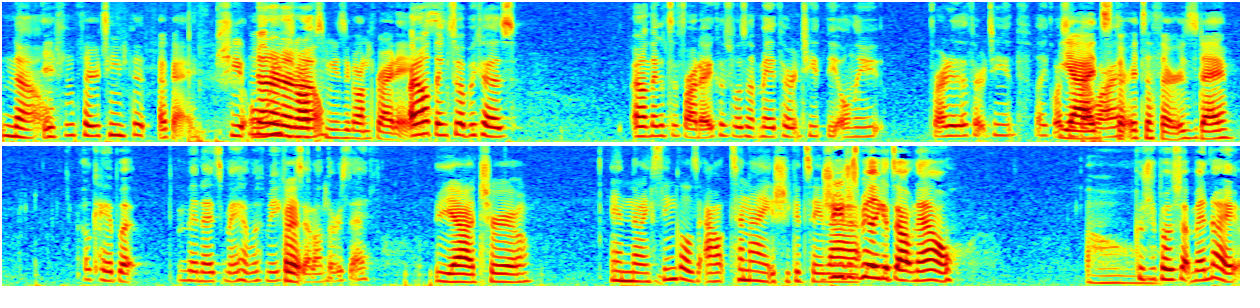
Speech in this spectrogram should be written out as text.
No, If the 13th, okay. She only No, no, no, drops music on Friday. I don't think so because I don't think it's a Friday because wasn't May thirteenth the only Friday the thirteenth? Like wasn't yeah, it's th- it's a Thursday. Okay, but Midnight's Mayhem with me But- comes out on Thursday. Yeah, true. And my single's out tonight. She could say She that. She could just be like, it's out now oh. because she posts at midnight.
